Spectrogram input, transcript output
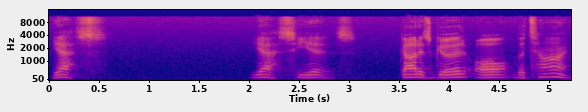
Yes. Yes, He is. God is good all the time.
